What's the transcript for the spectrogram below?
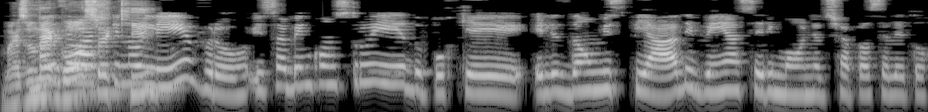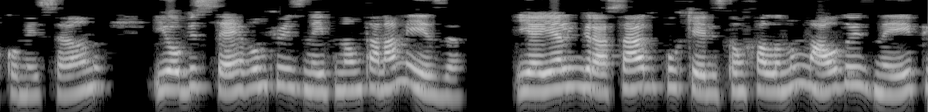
Mas o Mas negócio eu é acho que. que no livro isso é bem construído, porque eles dão uma espiada e vem a cerimônia do chapéu seletor começando e observam que o Snape não tá na mesa. E aí é engraçado porque eles estão falando mal do Snape,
